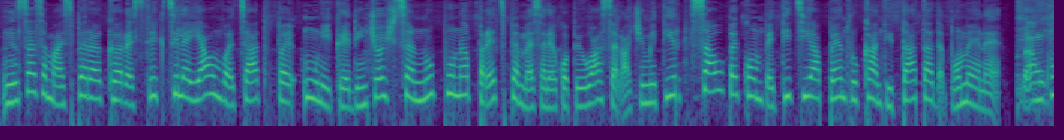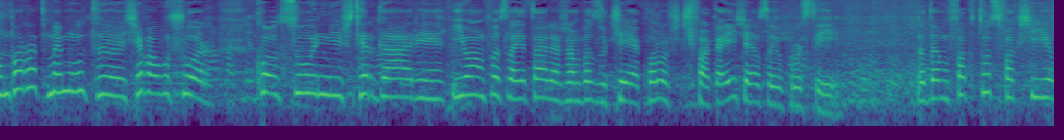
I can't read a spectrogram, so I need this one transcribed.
Însă se mai speră că restricțiile i-au învățat pe unii credincioși să nu pună preț pe mesele copioase la cimitir sau pe competiția pentru cantitatea de pomene. Am cumpărat mai mult uh, ceva ușor, colțuni, ștergare. Eu am fost la Italia și am văzut ce e acolo și ce fac aici, asta e o prostie. Dar dacă fac toți, fac și eu.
